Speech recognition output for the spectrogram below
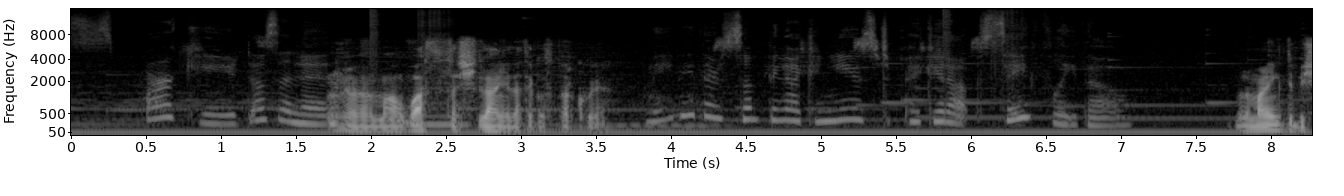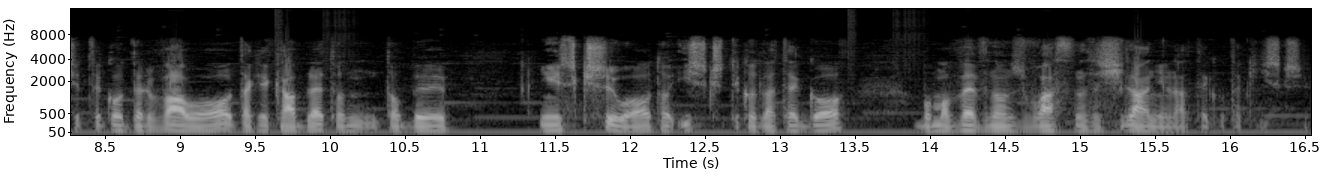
sparky, doesn't it? E, Ma własne zasilanie, dlatego sparkuje. Maybe there's something I can use to pick it up safely, though. Normalnie gdyby się tego oderwało, takie kable, to, to by nie iskrzyło, to iskrzy tylko dlatego, bo ma wewnątrz własne zasilanie, dlatego tak iskrzy.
